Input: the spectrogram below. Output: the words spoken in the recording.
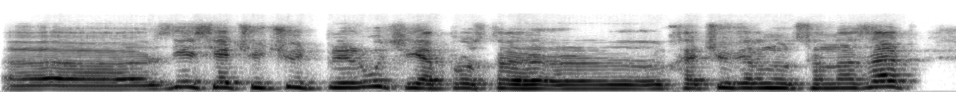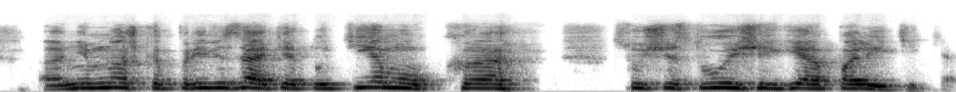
А, здесь я чуть-чуть прервусь, я просто э, хочу вернуться назад, э, немножко привязать эту тему к существующей геополитике.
